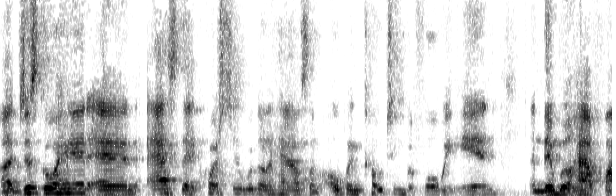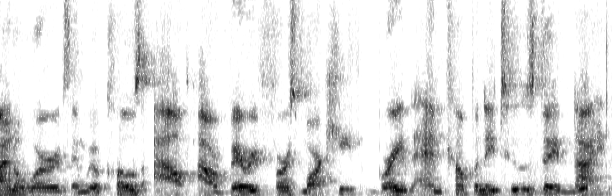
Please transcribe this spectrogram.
Uh, just go ahead and ask that question. We're going to have some open coaching before we end, and then we'll have final words, and we'll close out our very first Markeith Braden and Company Tuesday night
